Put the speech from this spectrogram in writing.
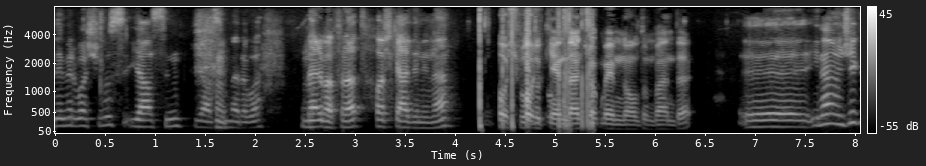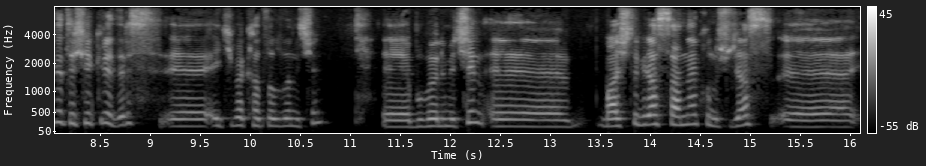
demirbaşımız Yasin. Yasin merhaba. merhaba Fırat, hoş geldin İnan. Hoş bulduk yeniden, çok memnun oldum ben de. E, İnan öncelikle teşekkür ederiz e, ekibe katıldığın için. E, bu bölüm için. E, başta biraz senden konuşacağız. E,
